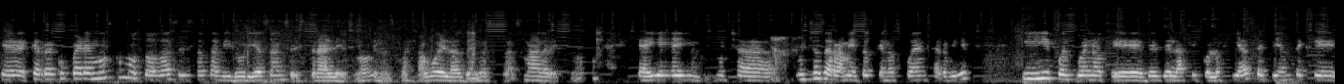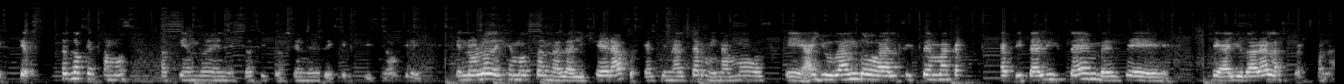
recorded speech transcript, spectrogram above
que, que, recuperemos como todas estas sabidurías ancestrales, ¿no? De nuestras abuelas, de nuestras madres, ¿no? Que ahí hay muchas muchas herramientas que nos pueden servir. Y pues bueno, que desde la psicología se piense que, que es lo que estamos haciendo en estas situaciones de crisis, ¿no? Que, que no lo dejemos tan a la ligera, porque al final terminamos eh, ayudando al sistema capitalista en vez de, de ayudar a las personas,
